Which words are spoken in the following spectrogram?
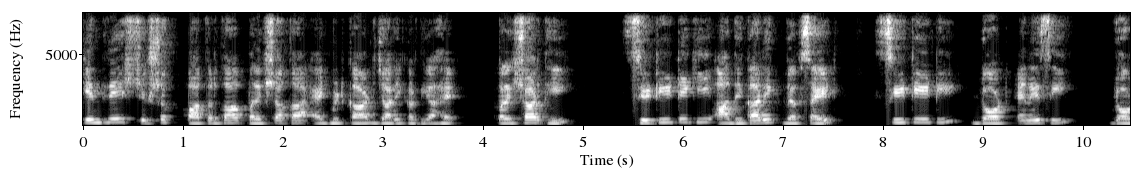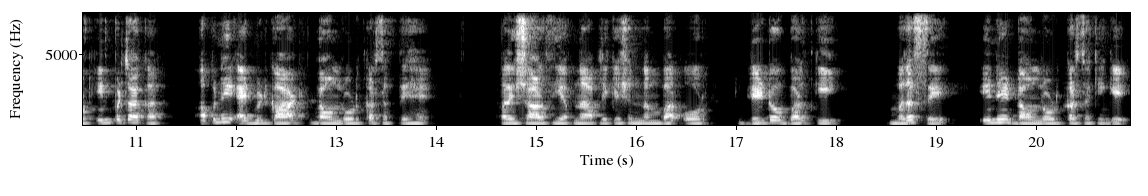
केंद्रीय शिक्षक पात्रता परीक्षा का एडमिट कार्ड जारी कर दिया है। परीक्षार्थी सीटीईटी की आधिकारिक वेबसाइट ctet.nac.in पर जाकर अपने एडमिट कार्ड डाउनलोड कर सकते हैं। परीक्षार्थी अपना एप्लीकेशन नंबर और डेट ऑफ़ बर्थ की मदद से इन्हें डाउनलोड कर सकेंगे।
